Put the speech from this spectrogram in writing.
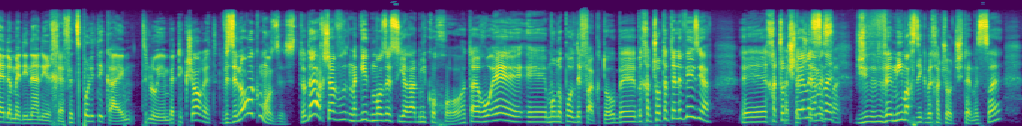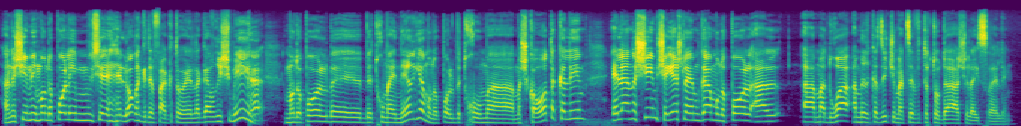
עד המדינה ניר חפץ, פוליטיקאים תלויים בתקשורת. וזה לא רק מוזס, אתה יודע, עכשיו נגיד מוזס ירד מכוחו, אתה רואה אה, מונופול דה פקטו בחדשות הטלוויזיה. אה, חדשות חדשות 12, 12. ו- ומי מחזיק בחדשות 12? אנשים עם מונופולים שלא רק דה פקטו, אלא גם רשמיים. כן. מונופול ב- בתחום האנרגיה, מונופול בתחום המשקאות הקלים, אלה אנשים שיש להם גם מונופול על המהדורה המרכזית שמעצבת את התודעה של הישראלים.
